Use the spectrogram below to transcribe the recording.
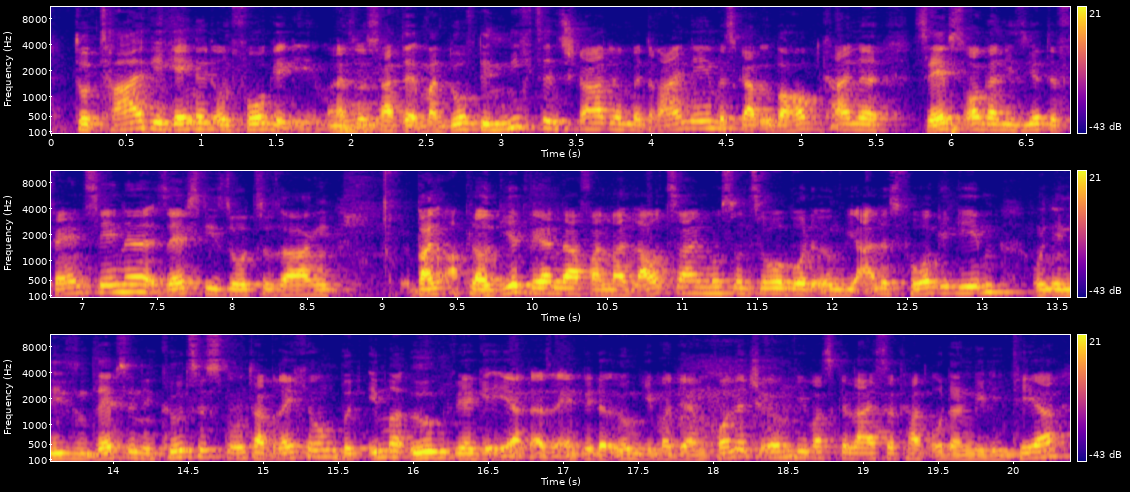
total gegängelt und vorgegeben. Also es hatte, man durfte nichts ins Stadion mit reinnehmen, es gab überhaupt keine selbstorganisierte Fanszene, selbst die sozusagen, wann applaudiert werden darf, wann man laut sein muss und so, wurde irgendwie alles vorgegeben. Und in diesen, selbst in den kürzesten Unterbrechungen wird immer irgendwer geehrt. Also entweder irgendjemand, der im College irgendwie was geleistet hat oder ein Militär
